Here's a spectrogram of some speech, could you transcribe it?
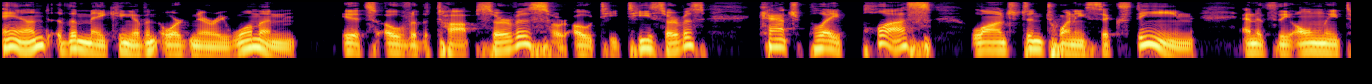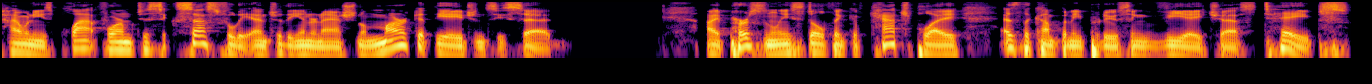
and The Making of an Ordinary Woman. Its over the top service or OTT service, Catchplay Plus, launched in 2016, and it's the only Taiwanese platform to successfully enter the international market, the agency said. I personally still think of Catchplay as the company producing VHS tapes.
